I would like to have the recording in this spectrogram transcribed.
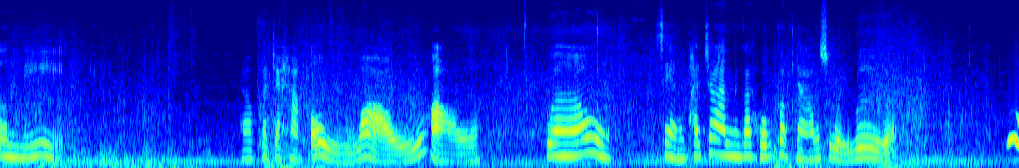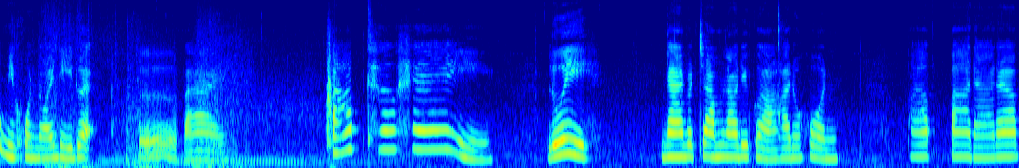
ต้นนี้เราก็จะหัก โอ้ว้าวว้าวว้าวแสงพระจันทร์กระทบกับน้ำสวยเวอร์อะอู้มีคนน้อยดีด้วย เออ ไปปั๊บเข้าให้ ลุย งานประจำเราดีกว่าค่ะทุกคนปั๊บป้าดาดับ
